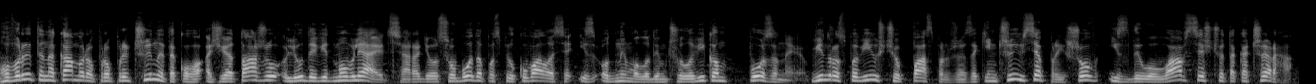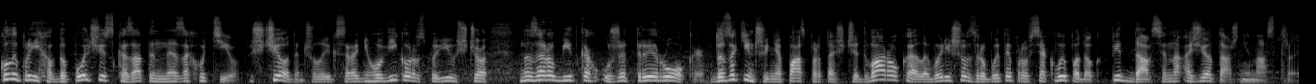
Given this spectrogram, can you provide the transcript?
Говорити на камеру про причини такого ажіотажу люди відмовляються. Радіо Свобода поспілкувалася із одним молодим чоловіком поза нею. Він розповів, що паспорт вже закінчився, прийшов і здивувався, що така черга. Коли приїхав до Польщі, сказати не захотів. Ще один чоловік середнього віку розповів, що на заробітках уже три роки. До закінчення паспорта ще два роки, але вирішив зробити про всяк випадок. Піддався на ажіотажні настрої.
